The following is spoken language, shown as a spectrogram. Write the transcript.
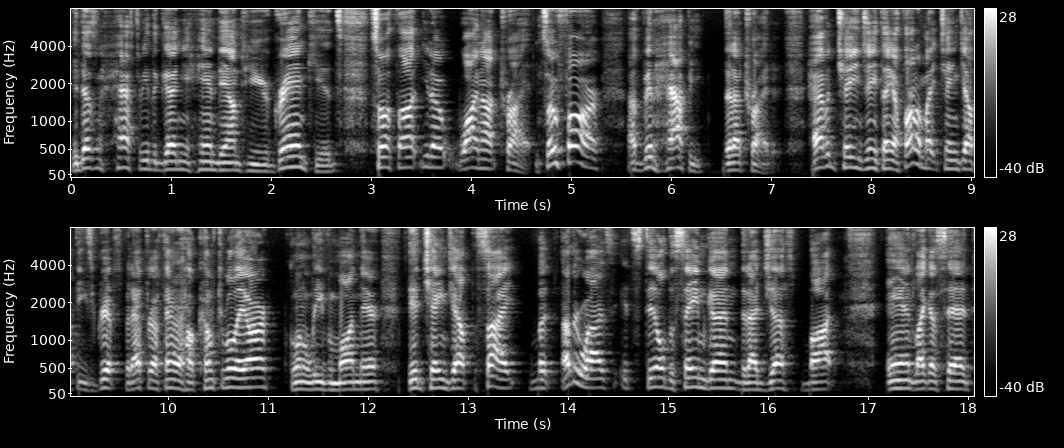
It doesn't have to be the gun you hand down to your grandkids. So I thought, you know, why not try it? And so far, I've been happy that I tried it. Haven't changed anything. I thought I might change out these grips, but after I found out how comfortable they are, I'm going to leave them on there. Did change out the sight, but otherwise, it's still the same gun that I just bought. And like I said,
